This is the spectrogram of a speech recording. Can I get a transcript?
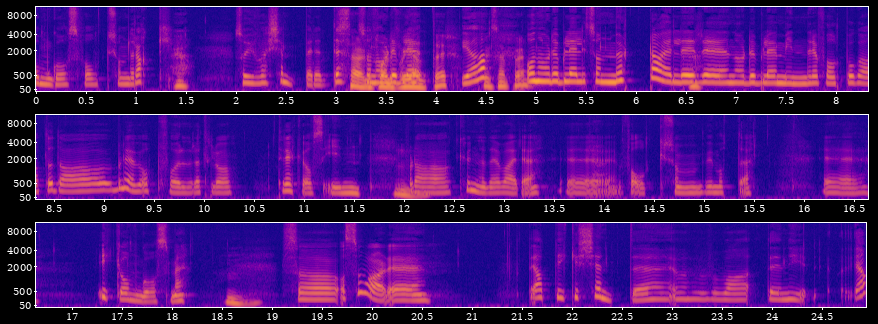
omgås folk som drakk. Ja. Så vi var kjemperedde. Særlig så når farlig det for jenter, Ja, for eksempel. og når det ble litt sånn mørkt, da, eller ja. når det ble mindre folk på gata, da ble vi oppfordret til å trekke oss inn. Mm. For da kunne det være eh, folk som vi måtte eh, ikke omgås med. Mm. Så, og så var det det at de ikke kjente øh, hva det nye Ja,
